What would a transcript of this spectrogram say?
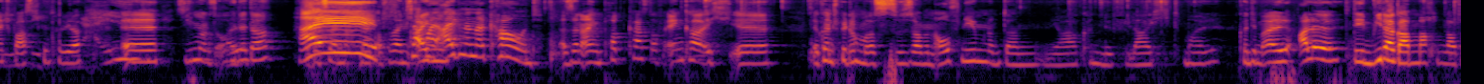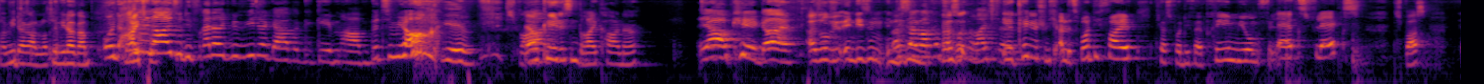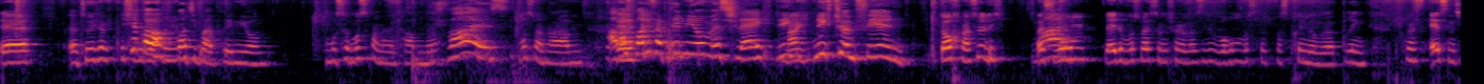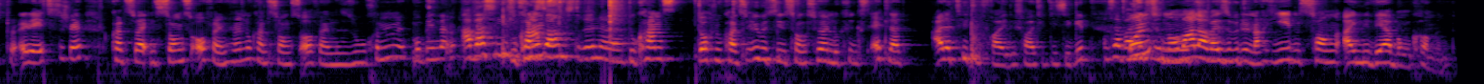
Nein, Spaß, ich bin's wieder. Äh, Simon ist auch wieder da. Hi! Auf seinen Ich habe meinen eigenen- Account. Also einen eigenen Podcast auf Anchor. Ich, äh, wir können später noch mal was zusammen aufnehmen und dann, ja, können wir vielleicht mal, könnt ihr mal alle dem Wiedergaben machen, lauter Wiedergaben, lauter Wiedergaben. Und Drei alle Leute, die Frederik eine Wiedergabe gegeben haben, bitte mir auch geben. Spaß. Ja, okay, das sind 3K, ne? Ja, okay, geil. Also in diesem, in Was diesem, also ihr kennt natürlich alle Spotify. Ich habe Spotify Premium, Flex, Flex. Spaß. Äh, natürlich habe ich. Ich habe aber Spotify Premium. muss, muss man halt haben, ne? Ich weiß. Muss man haben. Aber äh, Spotify Premium ist schlecht. Nicht, Nein. nicht zu empfehlen. Doch, natürlich. Weißt du Nein. warum? Leute, was weißt du nicht schon, was, warum was, was Premium überhaupt bringt? Du kannst erstens äh, jetzt stellen, du kannst zweitens Songs offline hören, du kannst Songs offline suchen mit mobilen Daten. Aber es sind nicht Du so viele kannst- Songs drin. Du kannst, doch, du kannst übelst die Songs hören, du kriegst etwa alle Titel freigeschaltet, die es hier gibt. Und so normalerweise würde nach jedem Song eine Werbung kommen.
